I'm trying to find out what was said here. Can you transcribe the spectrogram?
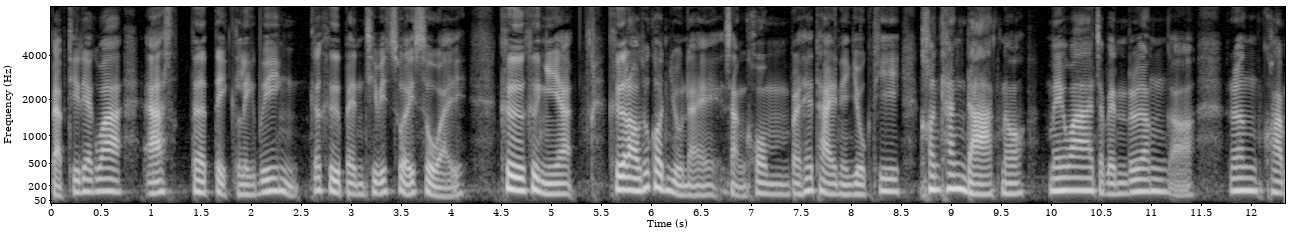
แบบที่เรียกว่า aesthetic living ก็คือเป็นชีวิตสวยๆ คือคืออย่างเงี้ยคือเราทุกคนอยู่ในสังคมประเทศไทยในยุคที่ค่อนข้างดาร์กเนาะไม่ว่าจะเป็นเรื่องเอเรื่องความ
